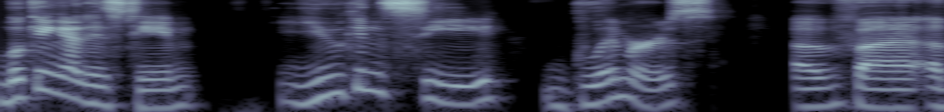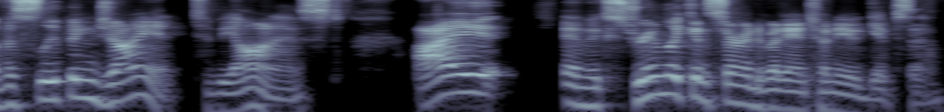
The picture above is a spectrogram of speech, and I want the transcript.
Looking at his team, you can see glimmers of uh, of a sleeping giant. To be honest, I am extremely concerned about Antonio Gibson.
